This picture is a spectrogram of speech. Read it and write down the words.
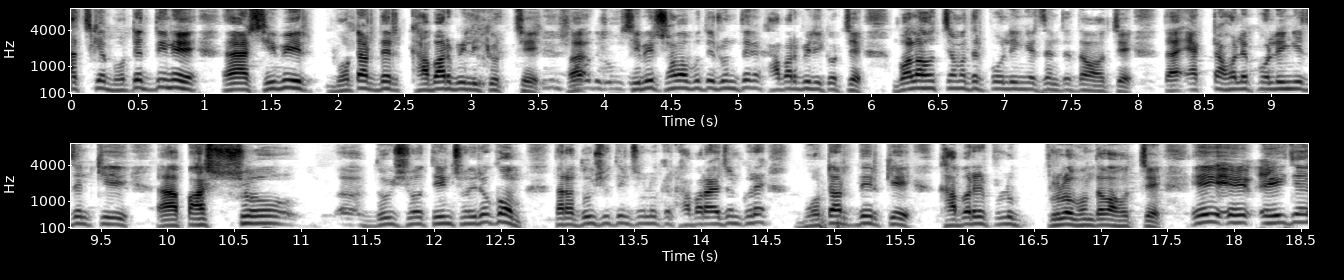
আজকে ভোটের দিনে শিবির ভোটারদের খাবার বিলি করছে। আহ, শিবির সভাপতি রুম থেকে খাবার বিলি করছে। বলা হচ্ছে আমাদের পোলিং এজেন্টে দেওয়া হচ্ছে। তা একটা হলে পোলিং এজেন্ট কি পাঁচশো দুইশো, তিনশো এরকম, তারা দুইশো, তিনশো লোকের খাবার আয়োজন করে ভোটারদেরকে খাবারের প্রলোভন দেওয়া হচ্ছে। এই, এই- যে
